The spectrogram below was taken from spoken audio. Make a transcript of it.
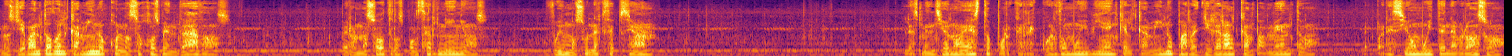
nos llevan todo el camino con los ojos vendados. Pero nosotros, por ser niños, fuimos una excepción. Les menciono esto porque recuerdo muy bien que el camino para llegar al campamento me pareció muy tenebroso.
